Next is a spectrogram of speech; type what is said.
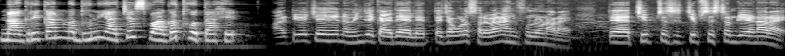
नागरिकांमधून याचे स्वागत होत आहे आर टी ओचे हे नवीन जे कायदे आले आहेत त्याच्यामुळं सर्वांना हेल्पफुल होणार आहे. त्या चिपचे चिप सिस्टम जे येणार आहे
